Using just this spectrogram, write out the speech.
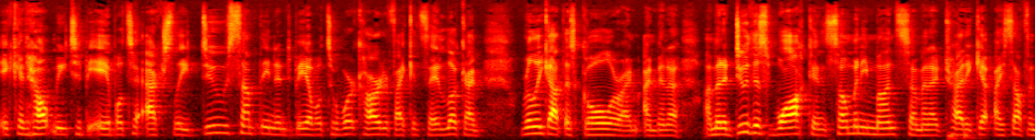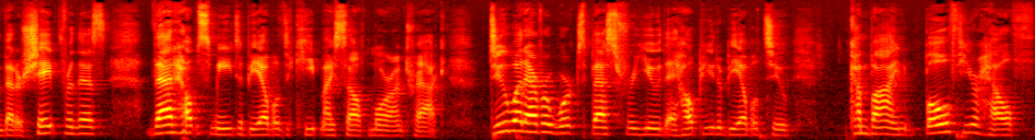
it can help me to be able to actually do something and to be able to work hard. If I can say, "Look, I'm really got this goal, or I'm, I'm gonna I'm gonna do this walk in so many months. So I'm gonna try to get myself in better shape for this." That helps me to be able to keep myself more on track do whatever works best for you. They help you to be able to combine both your health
